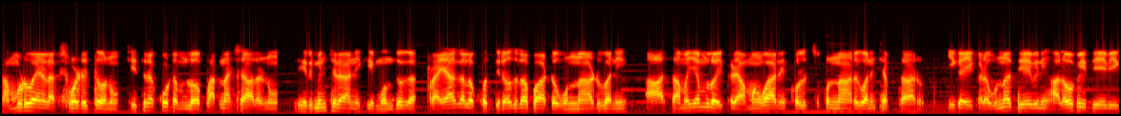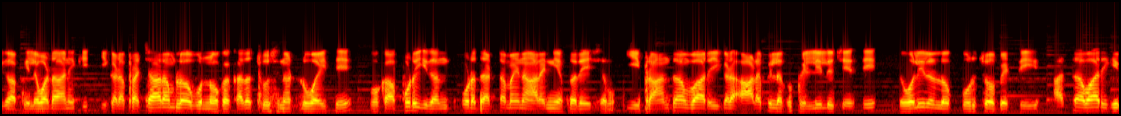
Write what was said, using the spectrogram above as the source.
తమ్ముడు అయిన లక్ష్మణుడితోనూ చిత్రకూటంలో పర్ణశాలను నిర్మించడానికి ముందుగా ప్రయాగలో కొద్ది రోజుల పాటు ఉన్నాడు అని ఆ సమయంలో ఇక్కడ అమ్మవారిని కొలుచుకున్నారు అని చెప్తారు. ఇక ఇక్కడ ఉన్న దేవిని అలోపి దేవిగా పిలవడానికి ఇక్కడ ప్రచారంలో ఉన్న ఒక కథ చూసినట్లు అయితే ఒకప్పుడు ఇదంతా కూడా దట్టమైన అరణ్య ప్రదేశం. ఈ ప్రాంతం వారు ఇక్కడ ఆడపిల్లకు పెళ్ళిళ్ళు చేసి డోలీలలో కూర్చోబెట్టి అత్తవారికి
